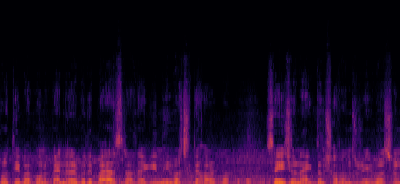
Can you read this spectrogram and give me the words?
প্রতি বা কোনো প্যানেলের প্রতি বায়াস না থাকি, নির্বাচিত হওয়ার পর সো এই জন্য একদম স্বতন্ত্র নির্বাচন।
